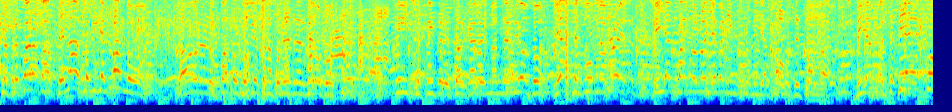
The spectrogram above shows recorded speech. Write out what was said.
Se prepara pastelazo, Villalpando. Ahora los patos se empiezan a poner nerviosos. Pinche Peter está cada vez más nervioso. Le hace boom a Brett. Villalpando no lleva ninguno. Villalpando se salva. Villalpando se... ¡Tiempo!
